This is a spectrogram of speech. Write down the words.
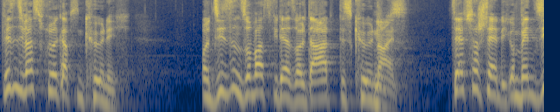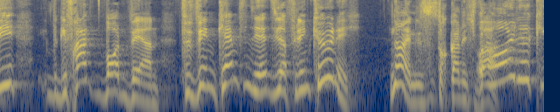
Wissen Sie was? Früher gab es einen König. Und Sie sind sowas wie der Soldat des Königs. Nein. Selbstverständlich. Und wenn Sie gefragt worden wären, für wen kämpfen Sie, hätten Sie ja für den König. Nein, das ist doch gar nicht Und wahr. heute k-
